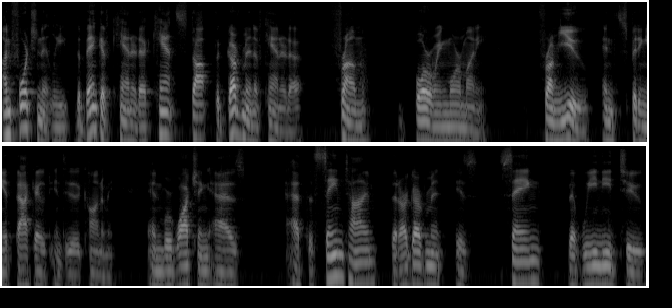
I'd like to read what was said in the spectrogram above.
Unfortunately, the Bank of Canada can't stop the government of Canada from borrowing more money from you and spitting it back out into the economy. And we're watching as, at the same time that our government is saying that we need to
